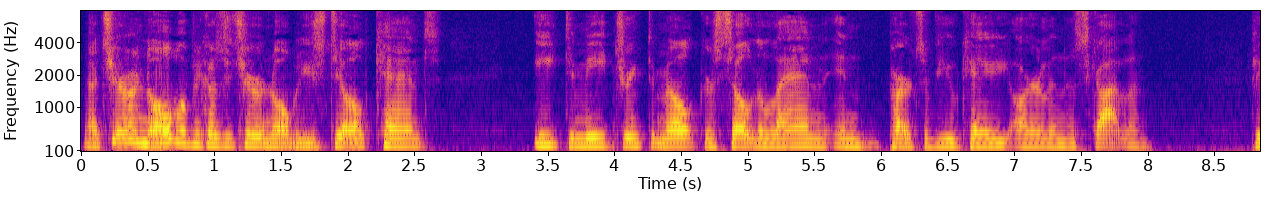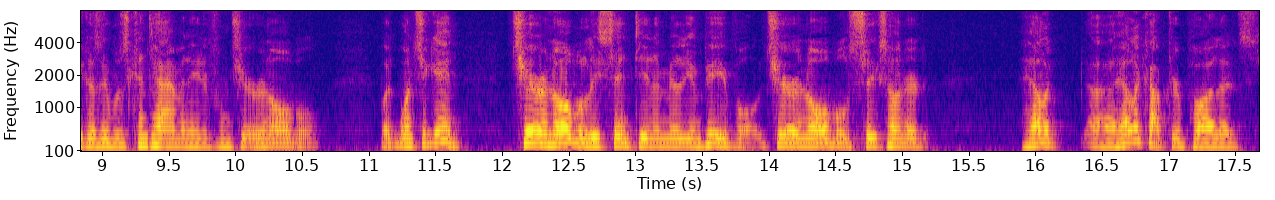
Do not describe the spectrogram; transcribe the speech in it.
Now, Chernobyl, because of Chernobyl, you still can't eat the meat, drink the milk, or sell the land in parts of UK, Ireland, and Scotland because it was contaminated from Chernobyl. But once again, Chernobyl, they sent in a million people. Chernobyl, 600 heli- uh, helicopter pilots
